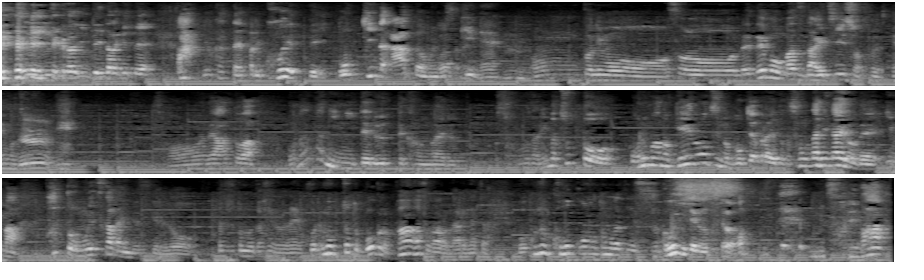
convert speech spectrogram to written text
て言ってくだ言っていただけて、あ、よかった、やっぱり声って大きいんだなって思いましたね。大きいね。本当にもう、それでもまず第一印象、それですね、もちろんね。そうで、あとは、どなたに似てるって考えるそうだね、今ちょっと、俺もあの芸能人のボキャブラリーとかそんなにないので、今、パッと思いつかないんですけれど、ちょっと難しいのね、これもちょっと僕のパーソナルなあれになっちゃう。僕の高校の友達にすごい似てるんですよ。それは、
